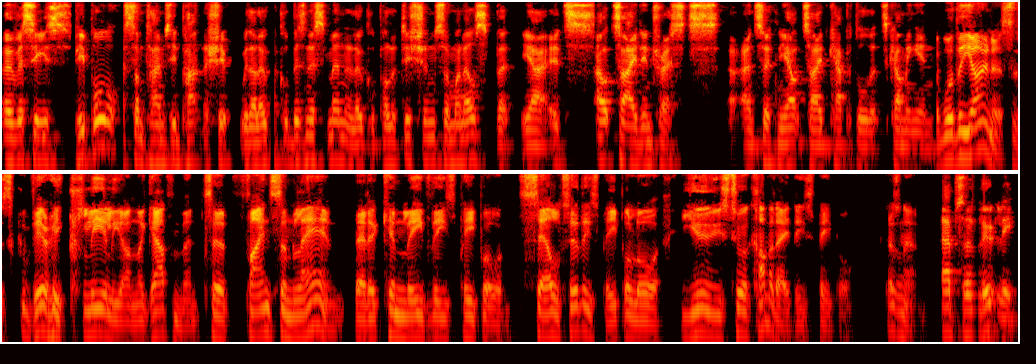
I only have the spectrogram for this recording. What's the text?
overseas people, sometimes in partnership with a local businessman, a local politician, someone else. But yeah, it's outside interests and certainly outside capital that's coming in. Well, the onus is very clearly on the government to find some land that it can leave these people, sell to these people, or use to accommodate these people doesn't it? Absolutely.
